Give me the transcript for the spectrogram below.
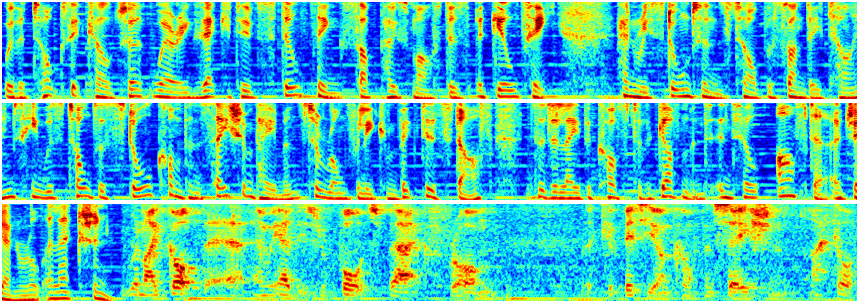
with a toxic culture where executives still think sub postmasters are guilty. Henry Staunton's told the Sunday Times he was told to stall compensation payments to wrongfully convicted staff to delay the cost to the government until after a general election. When I got there and we had these reports back from the Committee on Compensation, I thought,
